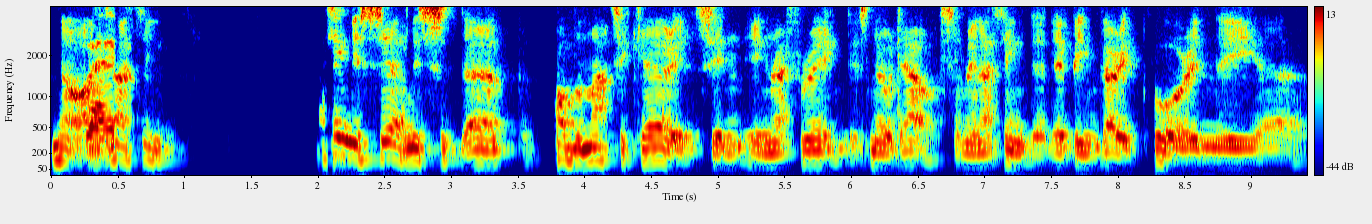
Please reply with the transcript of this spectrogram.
No, I, I, think I think there's certainly uh, problematic areas in, in refereeing. There's no doubt. I mean, I think that they've been very poor in the uh,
